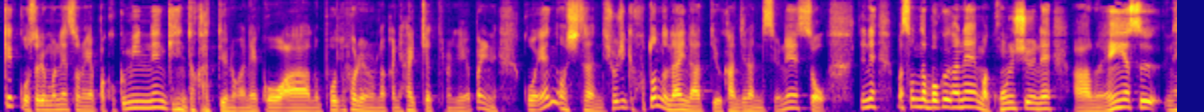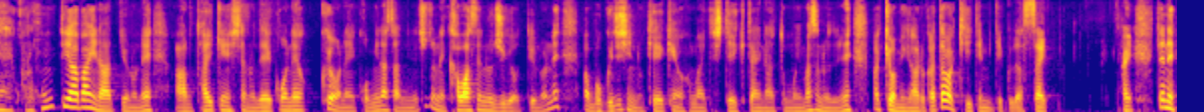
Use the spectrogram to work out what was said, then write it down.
結構それもねそのやっぱ国民年金とかっていうのがねこうあのポートフォリオの中に入っちゃってるのでやっぱりねこう円の資産って正直ほとんどないなっていう感じなんですよねそうでね、まあ、そんな僕がね、まあ、今週ねあの円安ねこれ本当やばいなっていうのをねあの体験したのでこうね今日はねこう皆さんにねちょっとね為替の授業っていうのをね、まあ、僕自身の経験を踏まえてしていきたいなと思いますのでね、ま、興味がある方は聞いてみてください。はい。じゃあね、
